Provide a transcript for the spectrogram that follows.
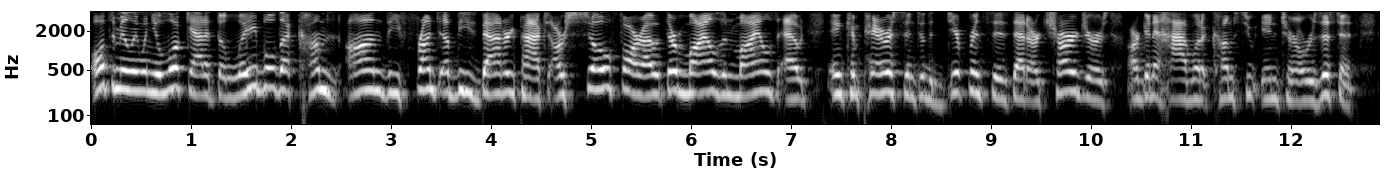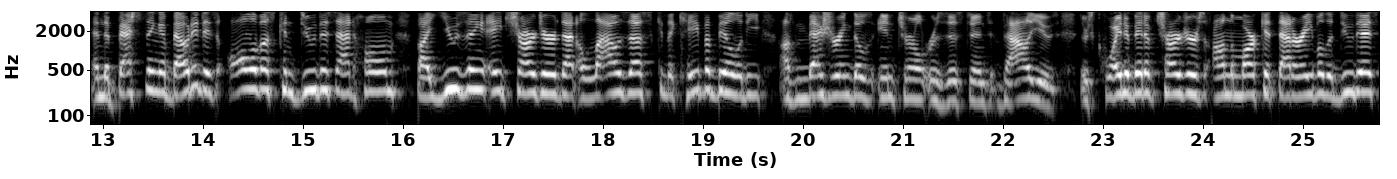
Ultimately, when you look at it, the label that comes on the front of these battery packs are so far out, they're miles and miles out in comparison to the differences that our chargers are going to have when it comes to internal resistance. And the best thing about it is all of us can do this at home by using a charger that allows us the capability of measuring those internal resistance values. There's quite a bit of chargers on the market that are able to do this.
